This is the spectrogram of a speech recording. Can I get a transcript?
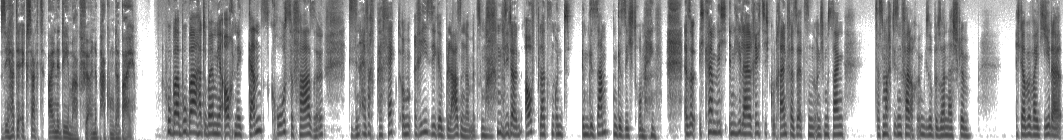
Sie hatte exakt eine D-Mark für eine Packung dabei. Huba Buba hatte bei mir auch eine ganz große Phase. Die sind einfach perfekt, um riesige Blasen damit zu machen, die dann aufplatzen und im gesamten Gesicht rumhängen. Also ich kann mich in Hilal richtig gut reinversetzen und ich muss sagen, das macht diesen Fall auch irgendwie so besonders schlimm. Ich glaube, weil jeder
